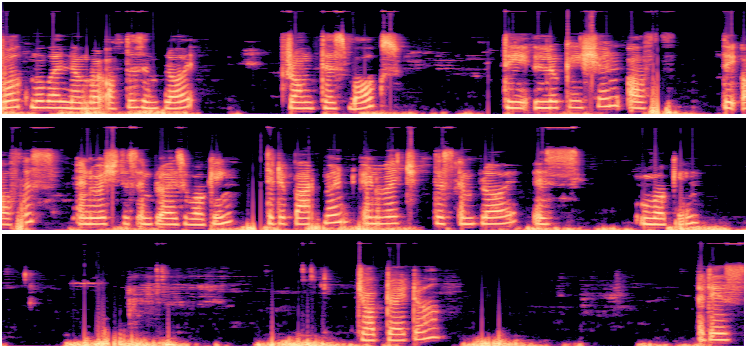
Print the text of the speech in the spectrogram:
work mobile number of this employee from this box the location of the office in which this employee is working, the department in which this employee is working, job title, it is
